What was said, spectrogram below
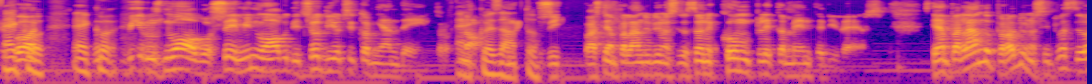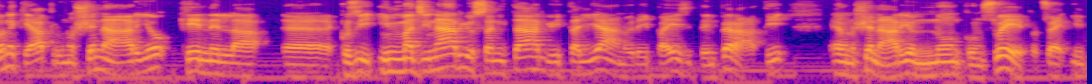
ecco, ecco. Un virus nuovo, semi-nuovo, dice oddio ci torniamo dentro. Ecco, no, esatto. così. Qua stiamo parlando di una situazione completamente diversa. Stiamo parlando però di una situazione che apre uno scenario che nella eh, così, immaginario sanitario italiano e dei paesi temperati è uno scenario non consueto, cioè il,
